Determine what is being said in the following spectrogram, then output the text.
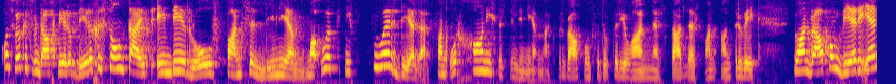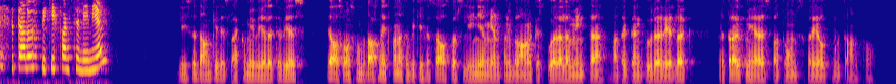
Ons fokus vandag weer op dieregesondheid en die rol van selenium, maar ook die voordele van organiese selenium. Ek verwelkom vir Dr. Johan Stadler van Antrowet. Johan, welkom weer eens. Vertel ons bietjie van selenium. Lise, dankie. Dis lekker om hier by julle te wees. Ja, so ons gaan vandag net vinnig 'n bietjie gesels oor selenium, een van die belangrike spoorelemente wat ek dink boere redelik vertroud mee is wat ons gereeld moet aanvul.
